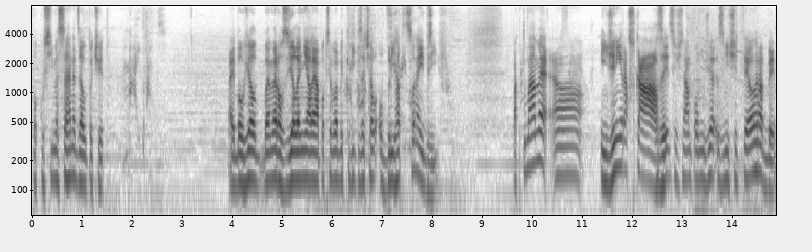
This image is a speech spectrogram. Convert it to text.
pokusíme se hned zautočit. A bohužel budeme rozděleni, ale já potřebuji, aby Kvík začal oblíhat co nejdřív. Pak tu máme uh, inženýra zkázy, což nám pomůže zničit jeho hradby,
